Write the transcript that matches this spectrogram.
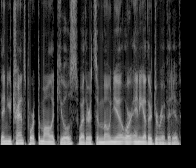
Then you transport the molecules, whether it's ammonia or any other derivative,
